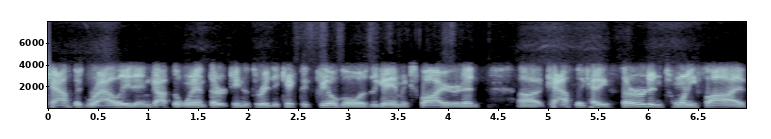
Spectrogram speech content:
Catholic rallied and got the win 13 to 3. They kicked the field goal as the game expired, and uh, Catholic had a third and 25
